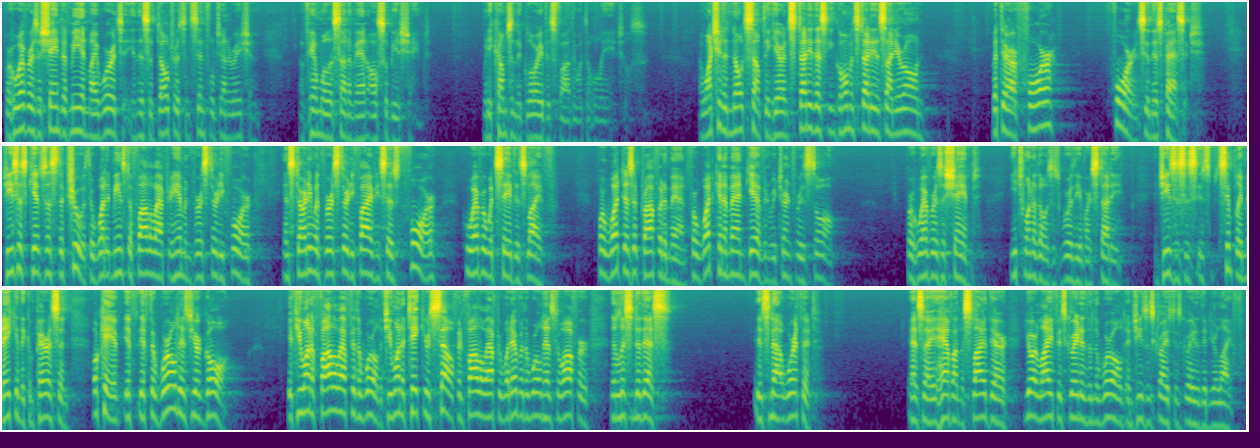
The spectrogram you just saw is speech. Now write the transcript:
For whoever is ashamed of me and my words in this adulterous and sinful generation, of him will the Son of Man also be ashamed when he comes in the glory of his Father with the holy angels. I want you to note something here and study this. You can go home and study this on your own. But there are four fours in this passage. Jesus gives us the truth of what it means to follow after him in verse 34. And starting with verse 35, he says, For whoever would save his life. For what does it profit a man? For what can a man give in return for his soul? For whoever is ashamed, each one of those is worthy of our study. Jesus is, is simply making the comparison okay, if, if, if the world is your goal, if you want to follow after the world, if you want to take yourself and follow after whatever the world has to offer, then listen to this. It's not worth it. As I have on the slide there, your life is greater than the world, and Jesus Christ is greater than your life.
